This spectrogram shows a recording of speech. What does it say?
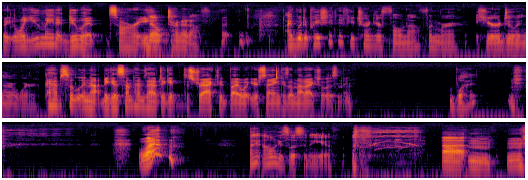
Well, you made it do it. Sorry. No, turn it off. Uh, I would appreciate it if you turned your phone off when we're here doing our work. absolutely not. Because sometimes I have to get distracted by what you're saying because I'm not actually listening. What? what? I always listen to you. Uh, mm, mm.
